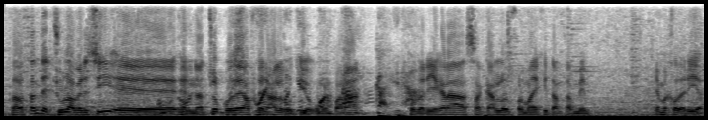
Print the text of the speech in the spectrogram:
Está bastante chulo a ver si eh, el Nacho puede hacer algo, tío, como para poder llegar a sacarlo de forma digital también. Ya me jodería.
